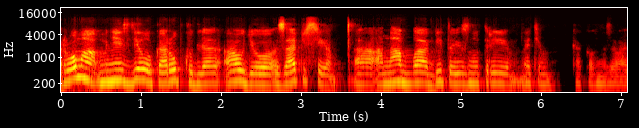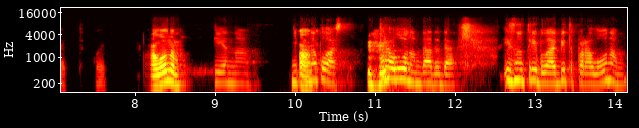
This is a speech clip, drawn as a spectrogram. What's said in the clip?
Рома мне сделал коробку для аудиозаписи. А, она была обита изнутри этим, как он называет, такой... Поролоном? Пена. Не а. пенопласт. Угу. Поролоном, да-да-да. Изнутри была обита поролоном.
